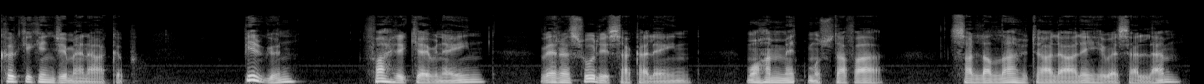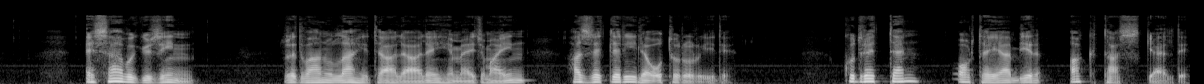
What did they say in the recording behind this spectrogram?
42. menakıb Bir gün Fahri Kevneyn ve Resûl-i Sakaleyn Muhammed Mustafa sallallahu teala aleyhi ve sellem Eshab-ı Güzin Rıdvanullahi Teala aleyhim ecmaîn hazretleriyle oturur idi. Kudretten ortaya bir ak tas geldi.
